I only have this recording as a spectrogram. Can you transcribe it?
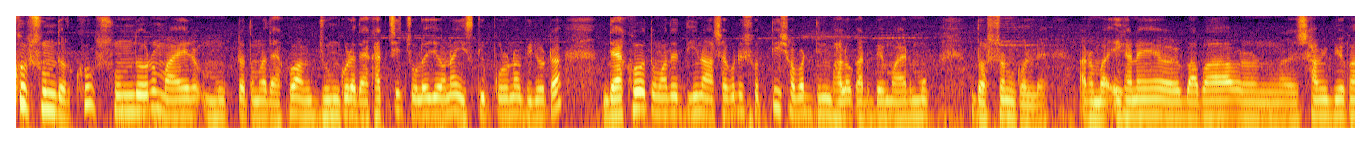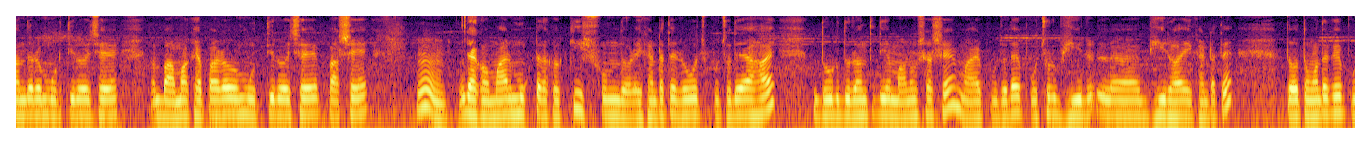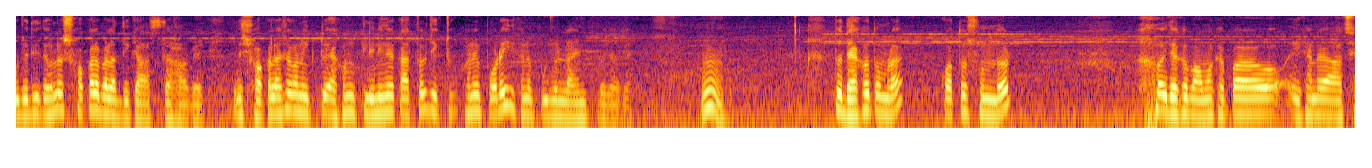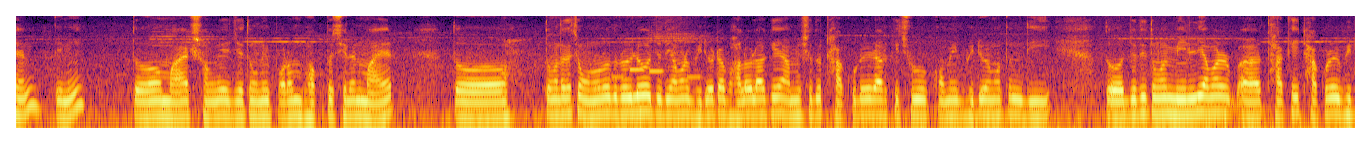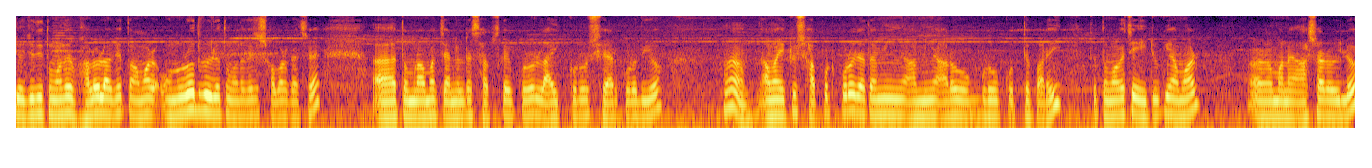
খুব সুন্দর খুব সুন্দর মায়ের মুখটা তোমরা দেখো। আমি জুম করে দেখাচ্ছি, চলে যেও না, স্কিপ করো না ভিডিওটা। দেখো তোমাদের দিন, আশা করি সত্যিই সবার দিন ভালো কাটবে মায়ের মুখ দর্শন করলে। আর এখানে বাবা স্বামী বিবেকানন্দেরও মূর্তি রয়েছে, বামা খেপারও মূর্তি রয়েছে পাশে। হুম, দেখো, মায়ের মুখটা দেখো, কি সুন্দর। এখানটাতে রোজ পুজো দেওয়া হয়, দূর দূরান্ত দিয়ে মানুষ আসে, মায়ের পুজো দেয় প্রচুর ভিড় ভিড় হয় এখানটাতে। তো তোমাদেরকে পুজো দিতে হলে সকালবেলার দিকে আসতে হবে। যদি সকালে আসো, কারণ একটু এখন ক্লিনিংয়ের কাজ চলছে, একটুখানি পরেই এখানে পুজোর লাইন পড়ে যাবে। হুম, তো দেখো তোমরা কত সুন্দর। ওই দেখো, বামা খেপাও এখানে আছেন তিনি। তো মায়ের সঙ্গে যেহেতু উনি পরম ভক্ত ছিলেন মায়ের, তো তোমাদের কাছে অনুরোধ রইল, যদি আমার ভিডিওটা ভালো লাগে, আমি শুধু ঠাকুরের আর কিছু কমিক ভিডিওর মতন দিই। তো যদি তোমার মেনলি আমার থাকেই ঠাকুরের ভিডিও যদি তোমাদের ভালো লাগে, তো আমার অনুরোধ রইল তোমাদের কাছে সবার কাছে। তোমরা আমার চ্যানেলটা সাবস্ক্রাইব করো লাইক করো শেয়ার করে দিও। হ্যাঁ আমায় একটু সাপোর্ট করো যাতে আমি আমি আরও গ্রো করতে পারি। তো তোমার কাছে এইটুকুই আমার মানে আশা রইল।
